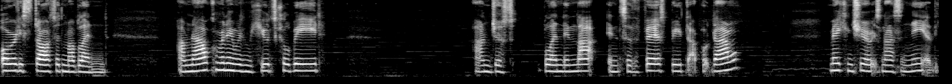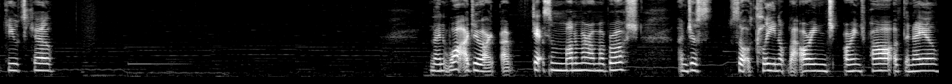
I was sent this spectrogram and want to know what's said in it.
already started my blend. I'm now coming in with my cuticle bead and just blending that into the first bead that I put down. Making sure it's nice and neat at the cuticle. And then what I do, I, I get some monomer on my brush and just sort of clean up that orange orange part of the nail.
